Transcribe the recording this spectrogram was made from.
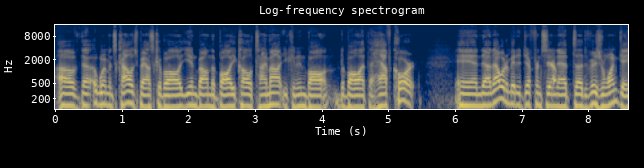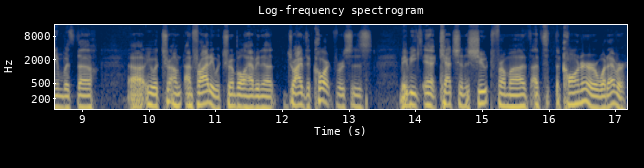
of the women's college basketball. You inbound the ball, you call a timeout, you can inbound the ball at the half court, and uh, that would have made a difference in that uh, Division One game with the uh, you know, with, on on Friday with Trimble having to drive the court versus maybe uh, catch a shoot from uh, th- the corner or whatever.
